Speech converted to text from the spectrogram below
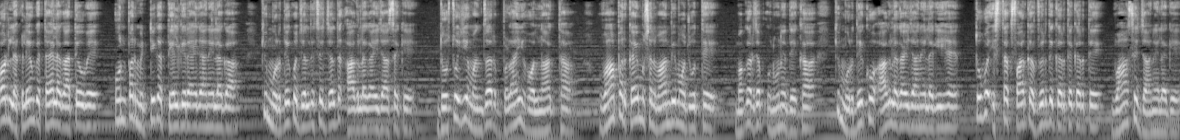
और लकड़ियों के तय लगाते हुए उन पर मिट्टी का तेल गिराया जाने लगा कि मुर्दे को जल्द से जल्द आग लगाई जा सके। दोस्तों, ये मंजर बड़ा ही हौलनाक था। वहाँ पर कई मुसलमान भी मौजूद थे, मगर जब उन्होंने देखा कि मुर्दे को आग लगाई जाने लगी है तो वो इस्तगफार का विरद करते करते वहाँ से जाने लगे,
